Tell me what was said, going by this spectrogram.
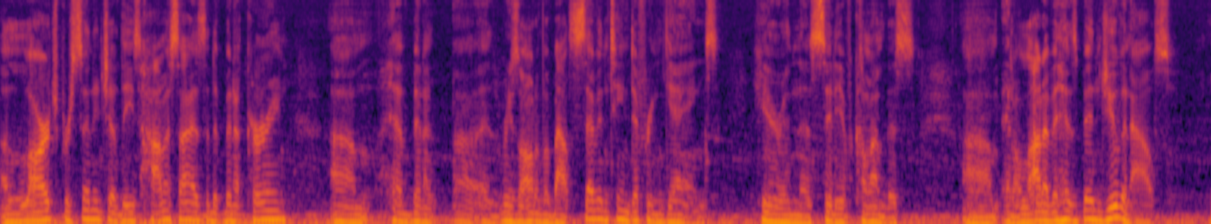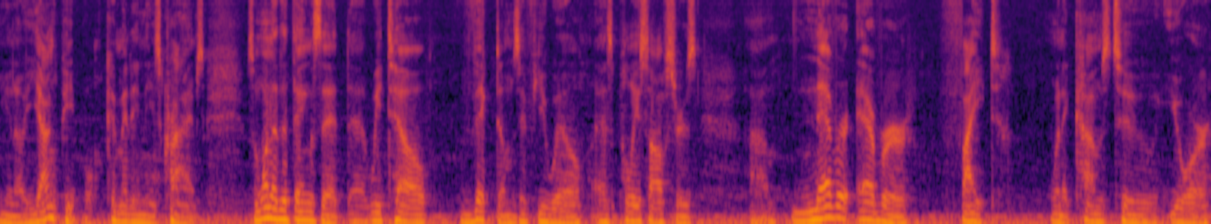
A large percentage of these homicides that have been occurring um, have been a, uh, a, result of about 17 different gangs here in the city of Columbus. Um, and a lot of it has been juveniles, you know, young people committing these crimes. So, one of the things that uh, we tell victims, if you will, as police officers, um, never ever fight when it comes to your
